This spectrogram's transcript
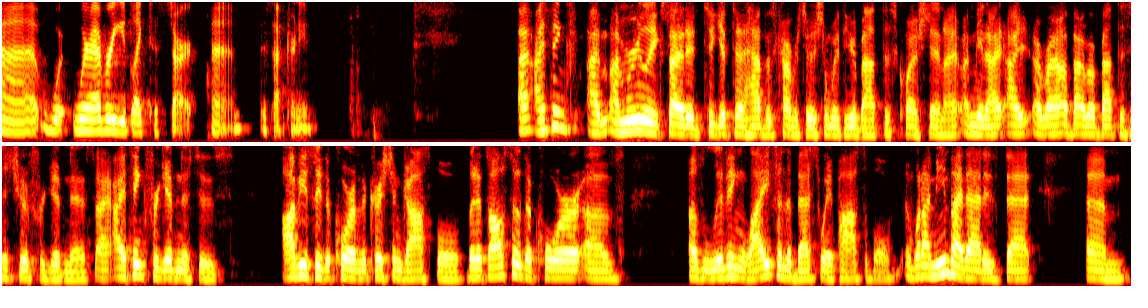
uh, wh- wherever you'd like to start um, this afternoon. I, think I'm, I'm really excited to get to have this conversation with you about this question. I, I mean, I, I around about, about this issue of forgiveness. I, I think forgiveness is obviously the core of the Christian gospel, but it's also the core of of living life in the best way possible. And what I mean by that is that um,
